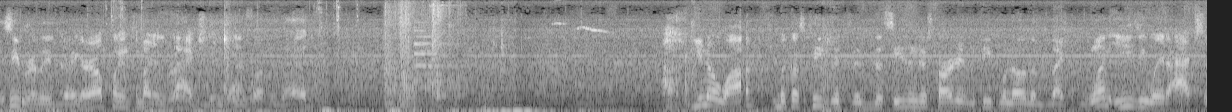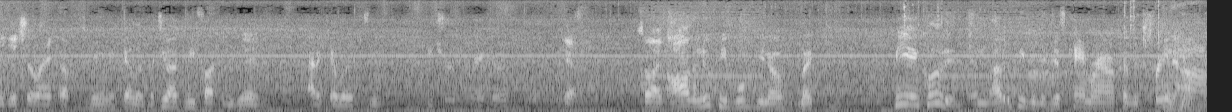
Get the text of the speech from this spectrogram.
is he really Greg? Are y'all playing somebody who's actually that fucking bad? You know why? Because people, it's, the, the season just started, and people know the like one easy way to actually get your rank up is being a killer. But you have to be fucking good at a killer to get your rank up. Yeah. So like all the new people, you know, like me included, and other people that just came around because it's free now,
